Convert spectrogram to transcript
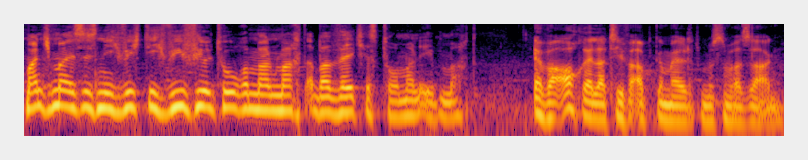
Manchmal ist es nicht wichtig, wie viele Tore man macht, aber welches Tor man eben macht. Er war auch relativ abgemeldet, müssen wir sagen.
